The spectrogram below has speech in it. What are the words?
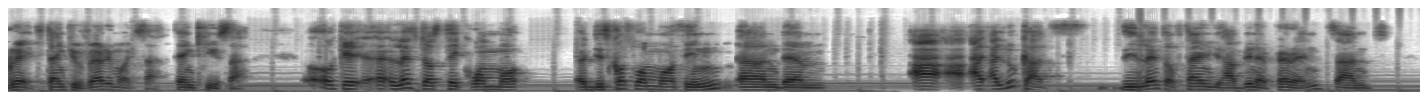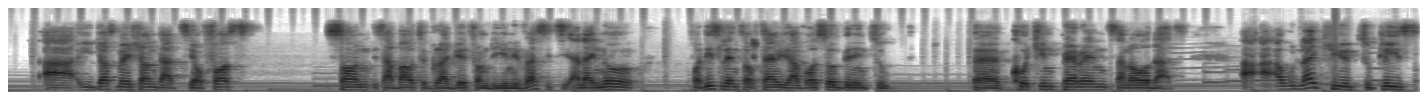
Great. Thank you very much, sir. Thank you, sir. Okay, uh, let's just take one more, uh, discuss one more thing. And um, I, I, I look at the length of time you have been a parent, and uh, you just mentioned that your first son is about to graduate from the university, and I know for this length of time you have also been into uh, coaching parents and all that. I, I would like you to please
